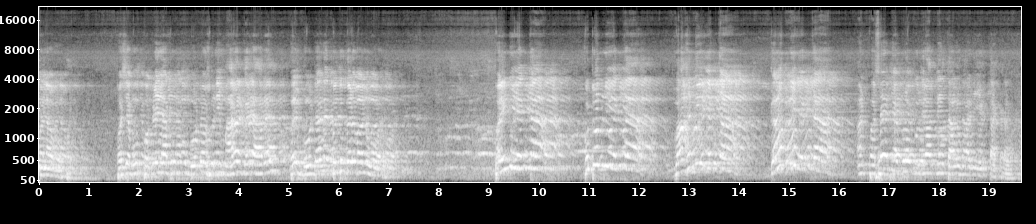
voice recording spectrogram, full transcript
મનાવવો પડે. પછી હું પકડી રાખું, હું મોટો છું ને મારા ઘરે આવે, ભાઈ મોટાને બધું કરવાનું હોય. ભાઈની એકતા, કુટુંબની એકતા, વાહનની એકતા, ગામની એકતા, અને પછી જ આપણો ગુજરાતની તાલુકાની એકતા કરવાની.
